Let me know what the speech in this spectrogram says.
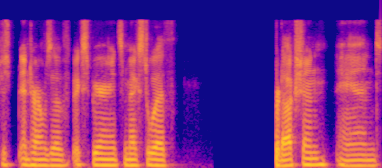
just in terms of experience mixed with production. And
